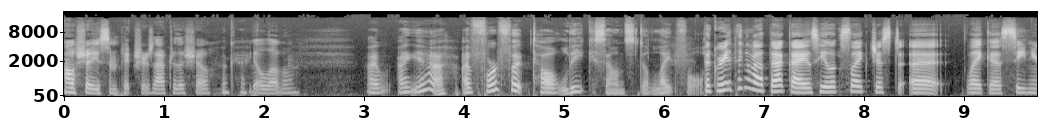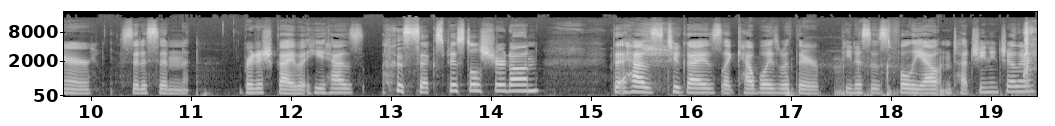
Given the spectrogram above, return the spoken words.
I'll show you some pictures after the show. Okay. You'll love them. I, I yeah, a four foot tall leek sounds delightful. The great thing about that guy is he looks like just a like a senior citizen British guy, but he has a Sex Pistols shirt on that has two guys like cowboys with their penises fully out and touching each other.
